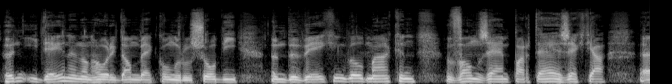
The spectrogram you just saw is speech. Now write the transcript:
hun ideeën. En dan hoor ik dan bij Conor Rousseau die een beweging wil maken van zijn partij. Hij zegt ja, uh,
